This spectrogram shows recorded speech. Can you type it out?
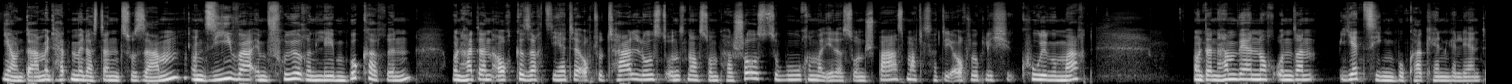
ja, und damit hatten wir das dann zusammen. Und sie war im früheren Leben Bookerin und hat dann auch gesagt, sie hätte auch total Lust, uns noch so ein paar Shows zu buchen, weil ihr das so einen Spaß macht. Das hat die auch wirklich cool gemacht. Und dann haben wir noch unseren jetzigen Booker kennengelernt.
